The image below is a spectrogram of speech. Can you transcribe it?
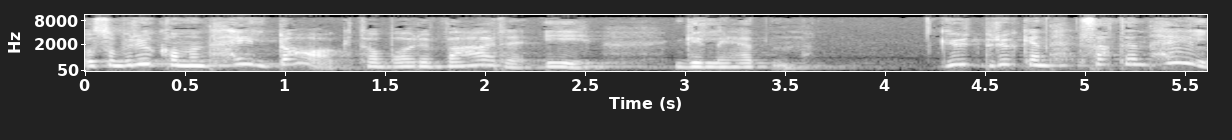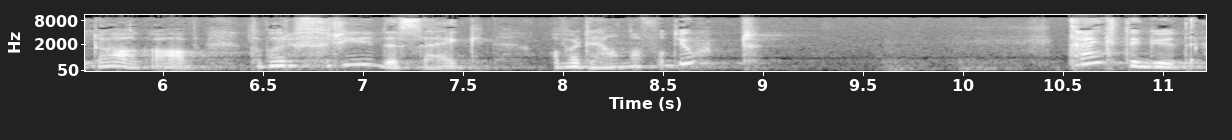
Og så bruker han en hel dag til å bare være i gleden. Gud en, setter en hel dag av til å bare fryde seg over det han har fått gjort. Trengte Gud det?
